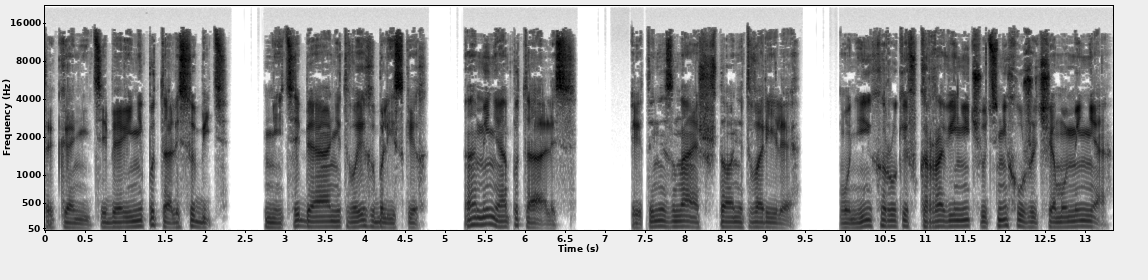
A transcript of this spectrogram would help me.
Так они тебя и не пытались убить. Ни тебя, ни твоих близких. А меня пытались. И ты не знаешь, что они творили. У них руки в крови ничуть не хуже, чем у меня.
